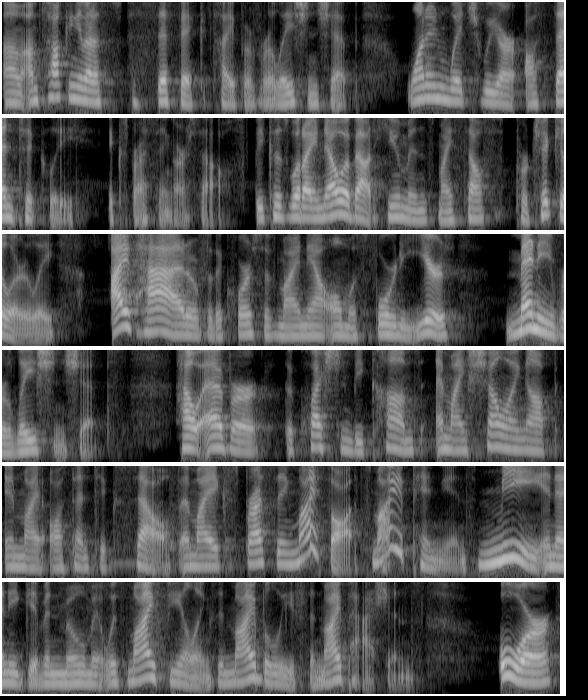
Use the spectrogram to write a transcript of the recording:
um, I'm talking about a specific type of relationship, one in which we are authentically expressing ourselves. Because what I know about humans, myself particularly, I've had over the course of my now almost 40 years many relationships. However, the question becomes Am I showing up in my authentic self? Am I expressing my thoughts, my opinions, me in any given moment with my feelings and my beliefs and my passions? Or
